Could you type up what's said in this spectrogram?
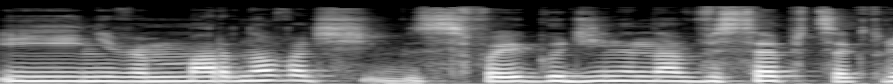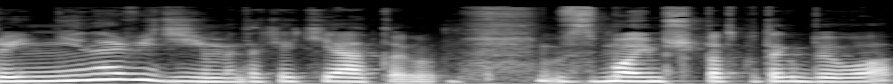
i nie wiem, marnować swoje godziny na wysepce, której nienawidzimy, tak jak ja, to w moim przypadku tak było,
